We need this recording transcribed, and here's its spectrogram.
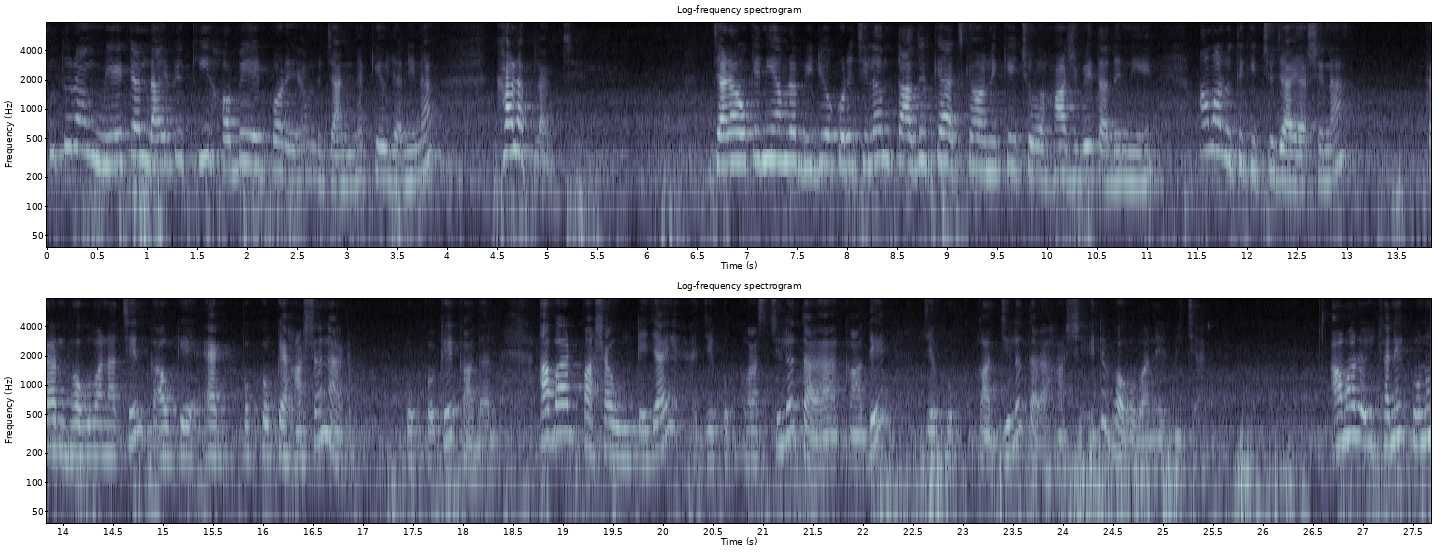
সুতরাং মেয়েটার লাইফে কি হবে এরপরে আমরা জানি না, কেউ জানি না। খারাপ লাগছে। যারা ওকে নিয়ে আমরা ভিডিও করেছিলাম, তাদেরকে আজকে অনেকেই চো- হাসবে তাদের নিয়ে। আমার ওতে কিচ্ছু যায় আসে না। কারণ ভগবান আছেন, কাউকে এক পক্ষকে হাসান আর পক্ষকে কাঁদান। আবার পাশা উল্টে যায়, যে পক্ষ হাসছিল তারা কাঁদে, যে পক্ষ কাঁদছিল তারা হাসে। এটা ভগবানের বিচার। আমার ওইখানে কোনো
